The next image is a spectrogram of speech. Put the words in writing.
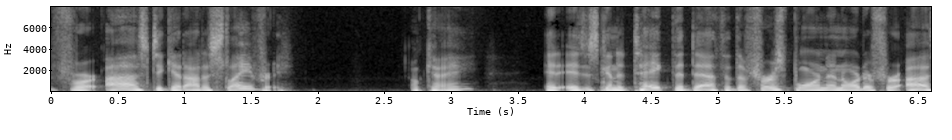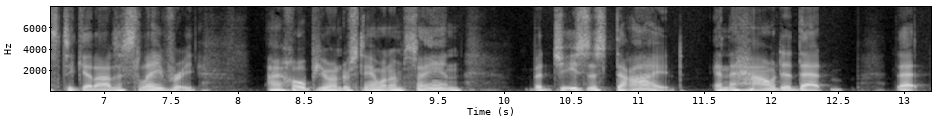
for us to get out of slavery. Okay? It, it is going to take the death of the firstborn in order for us to get out of slavery. I hope you understand what I'm saying. But Jesus died. And how did that, that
